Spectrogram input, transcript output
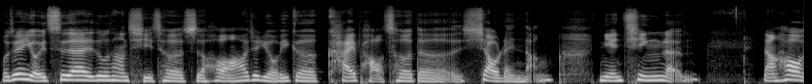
我最近有一次在路上骑车的时候，然后就有一个开跑车的少年郎，年轻人，然后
